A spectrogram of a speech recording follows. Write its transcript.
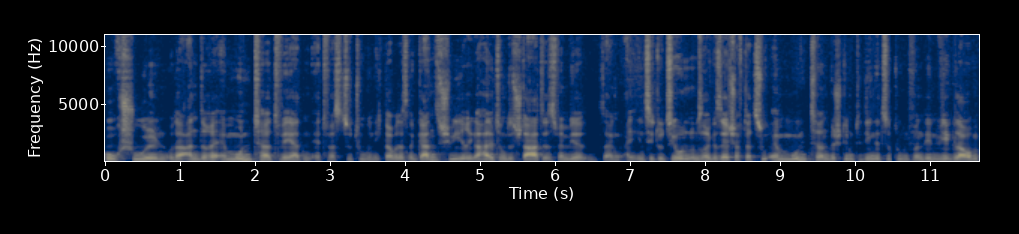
Hochschulen oder andere ermuntert werden, etwas zu tun. Ich glaube, das ist eine ganz schwierige Haltung des Staates, wenn wir sagen, Institutionen unserer Gesellschaft dazu ermuntern, bestimmte Dinge zu tun, von denen wir glauben,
